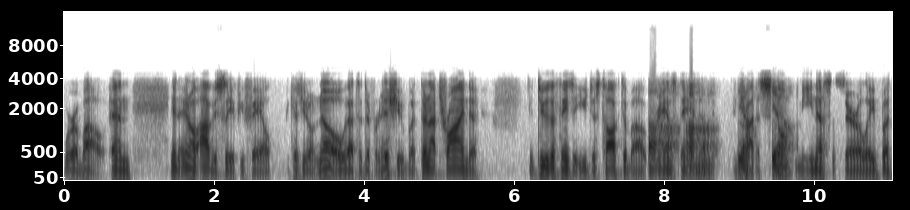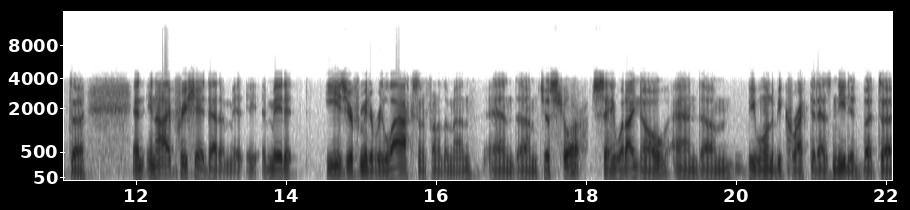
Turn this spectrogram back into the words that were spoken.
we're about. And you know, obviously, if you fail because you don't know, that's a different issue. But they're not trying to do the things that you just talked about, uh-huh, grandstand uh-huh. and, and yeah, try to stump yeah. me necessarily. But uh, and and I appreciate that it, it made it easier for me to relax in front of the men and um, just sure. say what I know and um, be willing to be corrected as needed. But uh,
